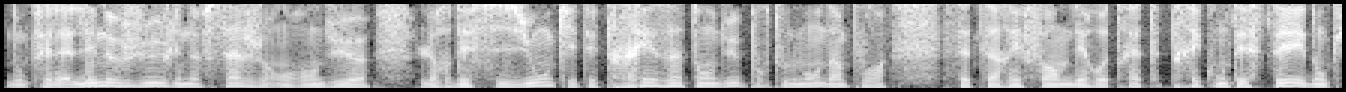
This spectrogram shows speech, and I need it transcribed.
Donc les neuf juges, les neuf sages ont rendu euh, leur décision qui était très attendue pour tout le monde hein, pour cette réforme des retraites très contestée et donc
